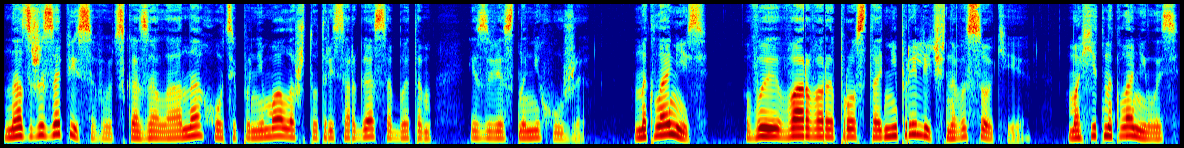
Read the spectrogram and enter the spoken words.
«Нас же записывают», — сказала она, хоть и понимала, что Трисаргас об этом известно не хуже. «Наклонись. Вы, варвары, просто неприлично высокие». Махит наклонилась.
